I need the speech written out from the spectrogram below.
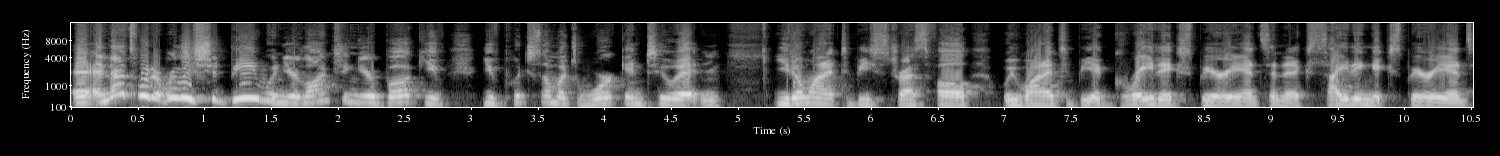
And, and that's what it really should be when you're launching your book. You've, you've put so much work into it and you don't want it to be stressful. We want it to be a great experience and an exciting experience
